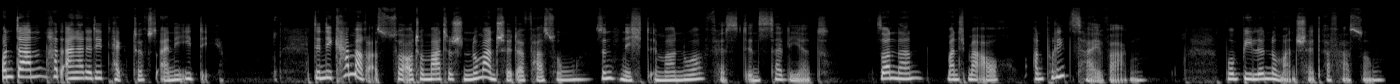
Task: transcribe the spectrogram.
Und dann hat einer der Detectives eine Idee. Denn die Kameras zur automatischen Nummernschilderfassung sind nicht immer nur fest installiert, sondern manchmal auch an Polizeiwagen. Mobile Nummernschilderfassung.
